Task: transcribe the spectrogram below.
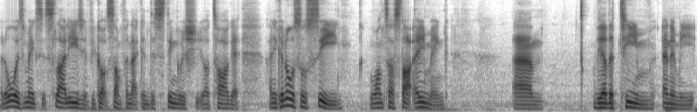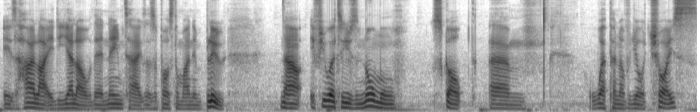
it always makes it slightly easier if you've got something that can distinguish your target. And you can also see, once I start aiming, um, the other team enemy is highlighted yellow, their name tags, as opposed to mine in blue. Now, if you were to use a normal sculpt um, weapon of your choice,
